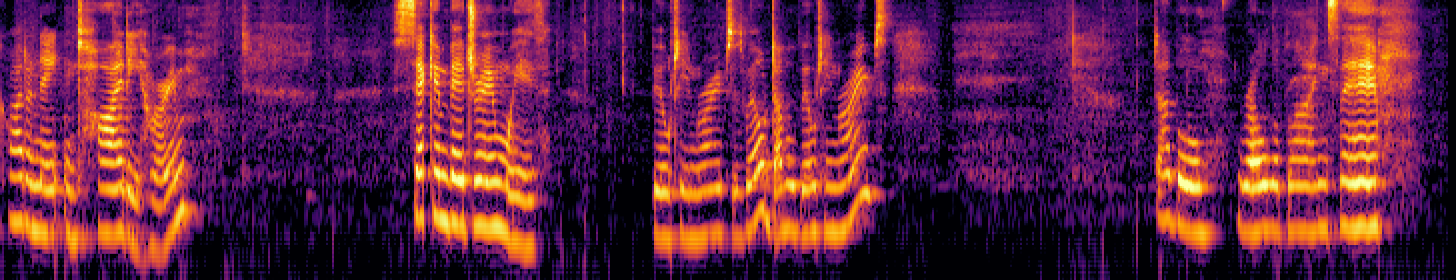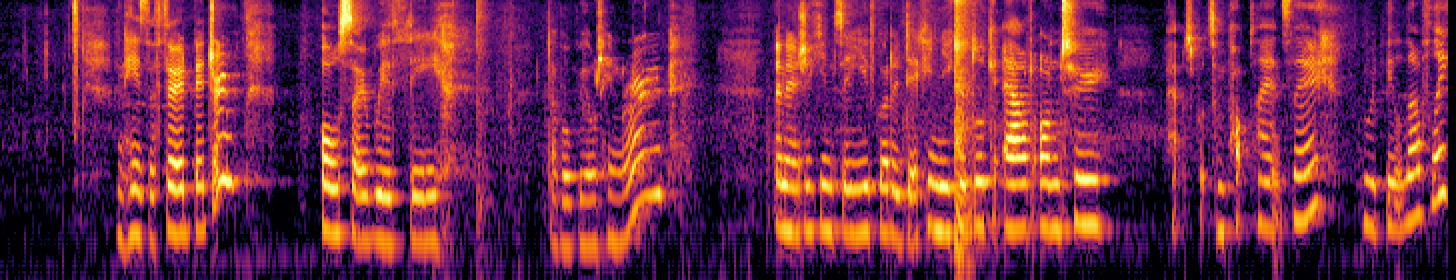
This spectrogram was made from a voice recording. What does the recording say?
Quite a neat and tidy home. Second bedroom with built-in robes as well, double built-in robes. Double roller blinds there. And here's the third bedroom, also with the double built-in robe. And as you can see, you've got a deck and you could look out onto, perhaps put some pot plants there, it would be lovely.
